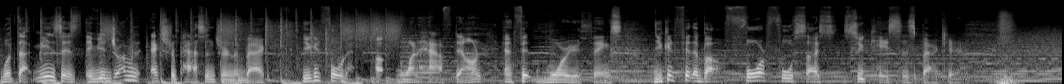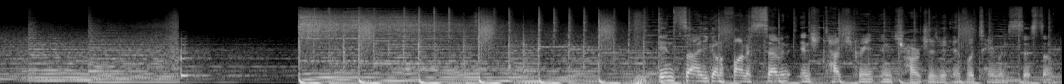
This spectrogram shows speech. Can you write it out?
What that means is if you drive an extra passenger in the back, you can fold up one half down and fit more of your things. You can fit about four full-size suitcases back here. Inside, you're gonna find a 7-inch touchscreen in charge of your infotainment system.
